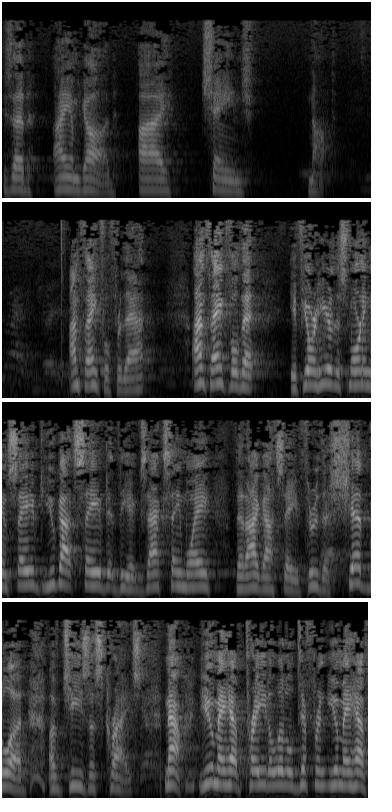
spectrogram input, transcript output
He said, I am God. I change not. I'm thankful for that. I'm thankful that if you're here this morning and saved, you got saved the exact same way that I got saved through the shed blood of Jesus Christ. Now, you may have prayed a little different. You may have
